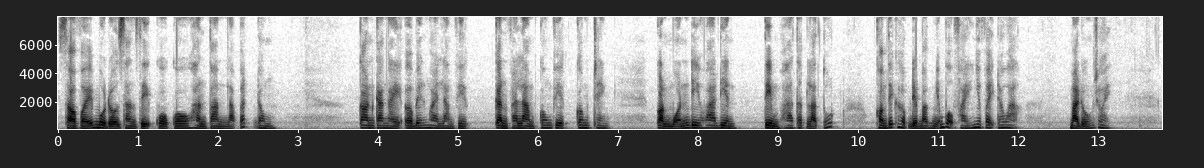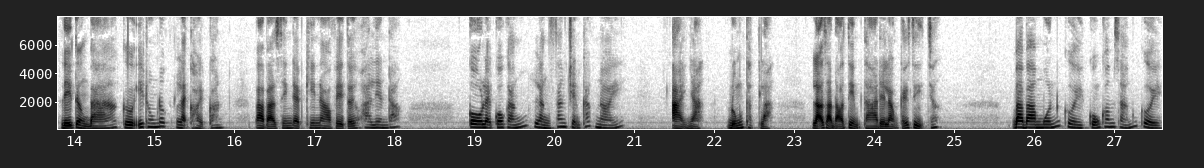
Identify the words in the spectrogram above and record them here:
So với bộ đồ giản dị của cô hoàn toàn là bất đồng. Con cả ngày ở bên ngoài làm việc, cần phải làm công việc công trình. Còn muốn đi hoa điền, tìm hoa thật là tốt. Không thích hợp để mặc những bộ váy như vậy đâu ạ. Mà đúng rồi. Lý tưởng bá cứ ít hôm nước lại hỏi con. Bà bà xinh đẹp khi nào về tới Hoa Liên đó. Cô lại cố gắng lằng sang chuyện khác nói. Ai nha, đúng thật là. Lão già đó tìm ta để làm cái gì chứ? Bà bà muốn cười cũng không dám cười,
